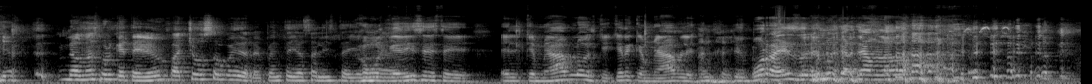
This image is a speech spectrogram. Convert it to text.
Nada más porque te veo un fachoso, güey. De repente ya saliste ahí. Como que dice este, el que me hablo, el que quiere que me hable. Y Borra eso, yo nunca te he hablado.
